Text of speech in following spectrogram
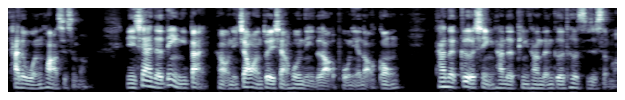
它的文化是什么？你现在的另一半，好，你交往对象或你的老婆、你的老公，他的个性、他的平常人格特质是什么？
